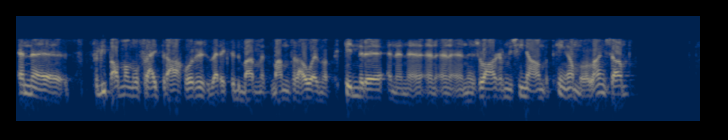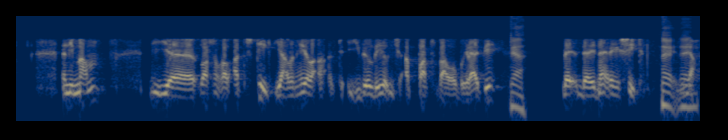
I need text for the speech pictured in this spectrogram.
En het verliep allemaal nog vrij traag hoor. Dus werkte de man met man, vrouw en wat kinderen en een, een, een, een, zwager misschien aan. Het ging allemaal langzaam. En die man, die uh, was nogal artistiek. Die, had een hele, die wilde heel iets apart bouwen, begrijp je? Ja. Dat je nergens ziet. Nee, nee. Ja.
